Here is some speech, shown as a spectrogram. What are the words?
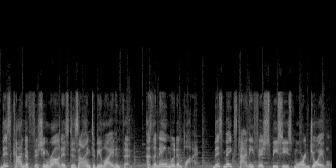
This kind of fishing rod is designed to be light and thin, as the name would imply. This makes tiny fish species more enjoyable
